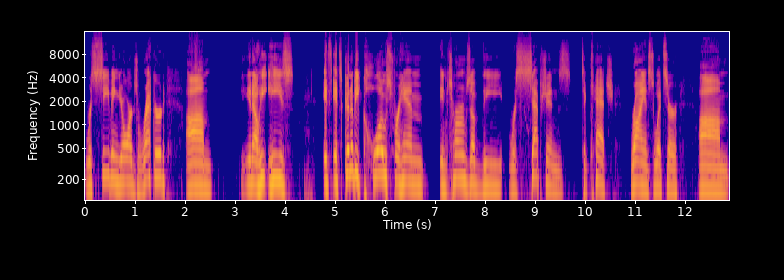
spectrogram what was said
receiving yards record. Um, you know, he he's it's it's going to be close for him in terms of the receptions to catch Ryan Switzer um,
